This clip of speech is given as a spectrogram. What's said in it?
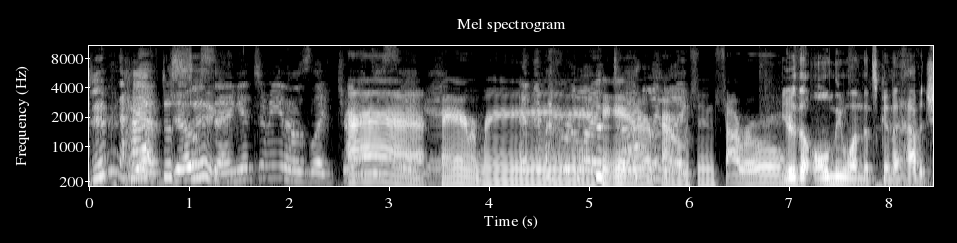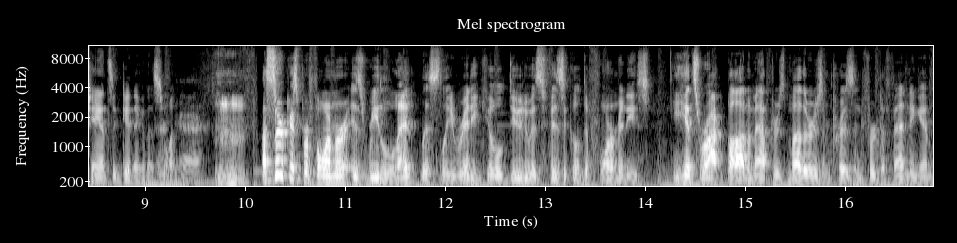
to sing. Didn't Yeah, have to Joe sing. sang it to me, and I was like trying to sing it. And then we were like totally like, sorrow. You're the only one that's gonna have a chance of getting this one. a circus performer is relentlessly ridiculed due to his physical deformities. He hits rock bottom after his mother is imprisoned for defending him,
